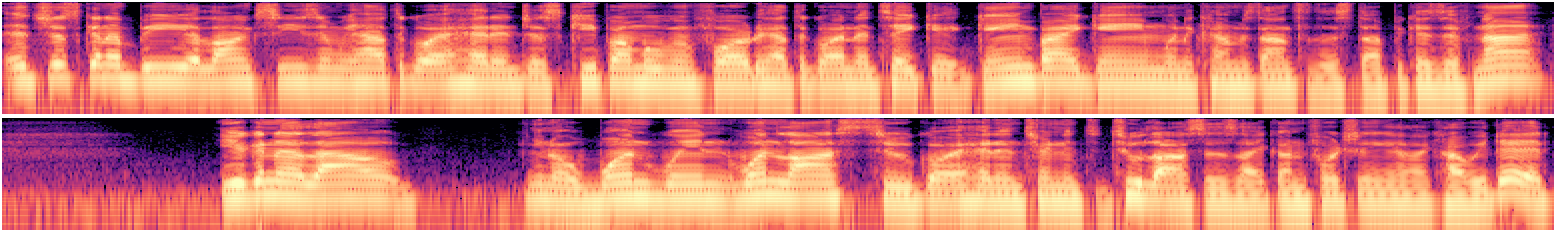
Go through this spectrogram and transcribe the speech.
it's just gonna be a long season. We have to go ahead and just keep on moving forward. We have to go ahead and take it game by game when it comes down to this stuff. Because if not, you're gonna allow you know one win, one loss to go ahead and turn into two losses, like unfortunately, like how we did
